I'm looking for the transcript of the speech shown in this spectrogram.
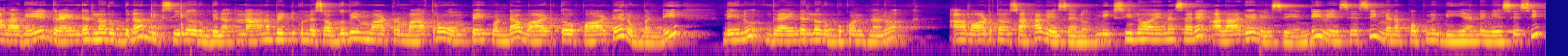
అలాగే గ్రైండర్లో రుబ్బిన మిక్సీలో రుబ్బిన నానబెట్టుకున్న సగ్గుబియ్యం వాటర్ మాత్రం వంపేయకుండా వాటితో పాటే రుబ్బండి. నేను గ్రైండర్లో రుబ్బుకుంటున్నాను. ఆ వాటర్తో సహా వేసాను మిక్సీలో అయినా సరే అలాగే వేసేయండి. వేసేసి మినపప్పుని బియ్యాన్ని వేసేసి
